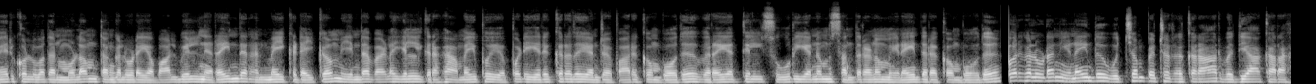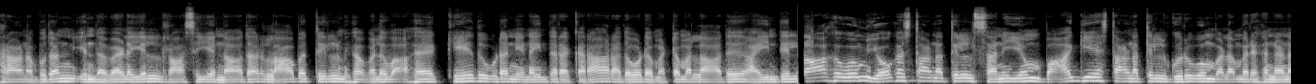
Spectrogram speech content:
மேற்கொள்வதன் மூலம் தங்களுடைய வாழ்வில் நிறைந்த நன்மை கிடைக்கும். இந்த வேளையில் கிரக அமைப்பு எப்படி இருக்கிறது என்று பார்க்கும்போது விரயத்தில் சூரியனும் சந்திரனும் இணைந்திருக்கும் போது அவர்களுடன் இணைந்து உச்சம் பெற்றிருக்கிறார் வித்யாகரகரான புதன். இந்த வேளையில் ராசியின் நாதர் லாபத்தில் மிக வலுவாக கேதுவுடன் இணைந்திருக்கிறார். அதோடு மட்டுமல்லாது ஐந்தில் ராகுவும் யோகஸ்தானத்தில் சனியும் பாக்கியஸ்தானத்தில் குருவும் வலம் வருகின்றன.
